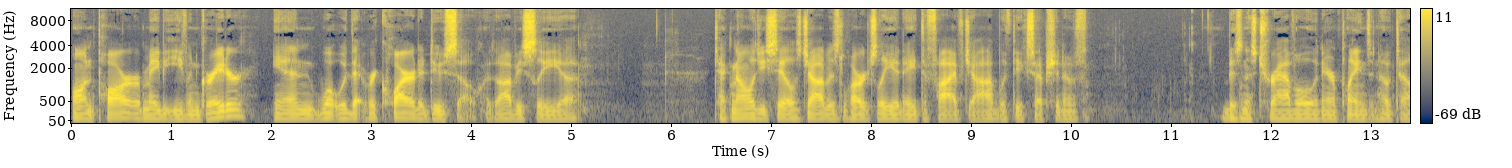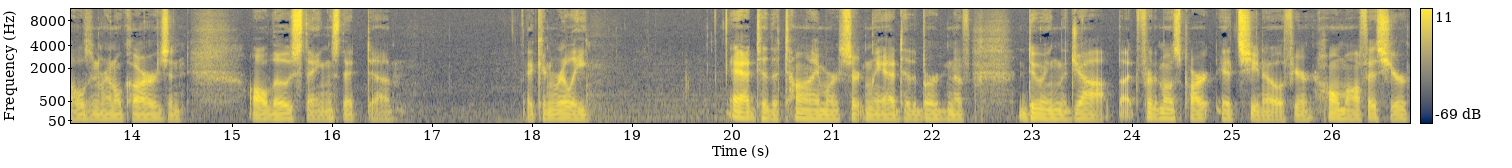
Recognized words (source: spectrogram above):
on par or maybe even greater. And what would that require to do so? Because obviously uh, technology sales job is largely an 8 to 5 job with the exception of business travel and airplanes and hotels and rental cars and all those things that uh, that can really add to the time or certainly add to the burden of doing the job. But for the most part, it's you know if you're home office, you're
